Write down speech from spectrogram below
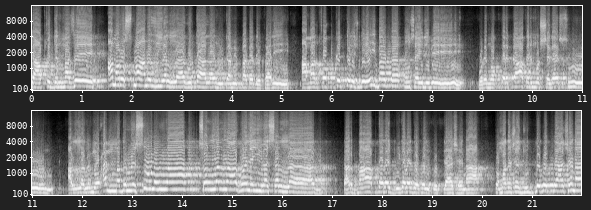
কাফেরদের মাঝে আমার ওসমান আমি পাঠাতে পারি? আমার পক্ষের থেকে শুধু এই বার্তা পৌঁছাই দিবে। ওরে মক্কার কাপের মুশরিকরা শুন। আল্লাহ মুহাম্মদুর আলাইহি ওয়াসাল্লাম তার বাপ দাদা বিটাবাই দখল করতে আসে না, তোমাদের সাথে যুদ্ধ করতে আসে না,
